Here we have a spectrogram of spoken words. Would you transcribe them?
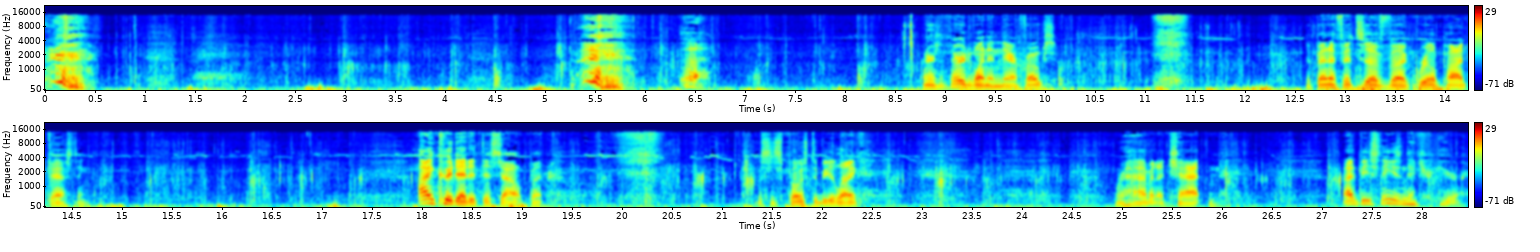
There's a third one in there, folks. The benefits of uh, grill podcasting. I could edit this out, but this is supposed to be like we're having a chat and I'd be sneezing in your ear.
